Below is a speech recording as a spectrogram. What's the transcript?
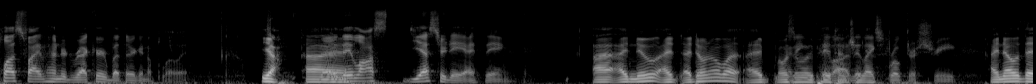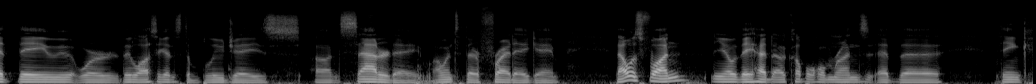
500 record, but they're gonna blow it. Yeah, They- uh, they lost yesterday, I think. I, I knew. I, I don't know what. I I wasn't think really paying attention. they like broke their streak. I know that they were they lost against the Blue Jays on Saturday. I went to their Friday game. That was fun. You know, they had a couple home runs at the I think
